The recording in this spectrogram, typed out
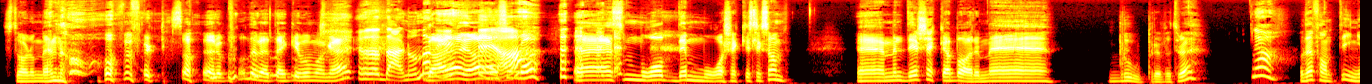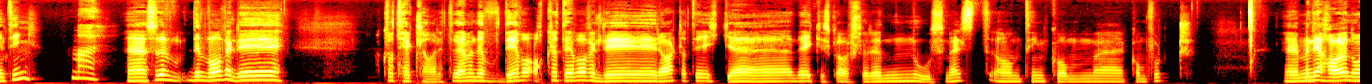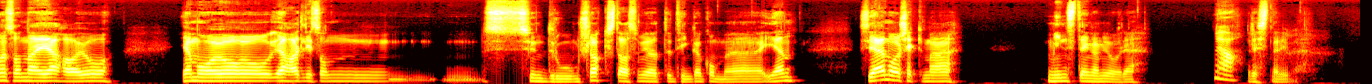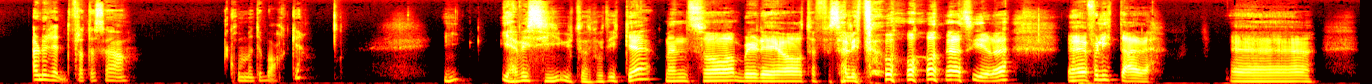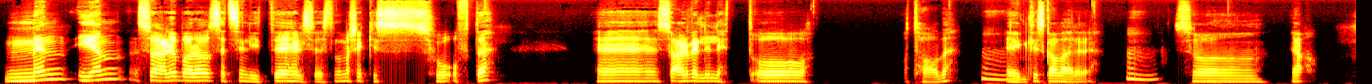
hvis du har noen menn over 40 som hører på, det vet jeg ikke hvor mange er. Ja, det er noen av Der, de. ja, ja, så bra. Eh, så må, det må sjekkes, liksom. Eh, men det sjekka jeg bare med blodprøve, tror jeg, Ja. og der fant de ingenting. Nei. Eh, Så det, det var veldig Jeg har ikke helt klarhet i det, men det, det var, akkurat det var veldig rart. At det ikke, det ikke skulle avsløre noe som helst om ting kom, kom fort. Men jeg har jo nå en sånn Nei, jeg har jo Jeg må jo Jeg har et litt sånn syndromslags da, som gjør at ting kan komme igjen. Så jeg må sjekke meg minst en gang i året Ja. resten av livet. Er du redd for at det skal komme tilbake? Jeg vil si utgangspunktet ikke, men så blir det å tøffe seg litt når jeg sier det. Eh, For litt er det. Men igjen så er det jo bare å sette sin lit til helsevesenet. Når man sjekkes så ofte, eh, så er det veldig lett å, å ta det. Mm. Egentlig skal være det. Mm. Så ja.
